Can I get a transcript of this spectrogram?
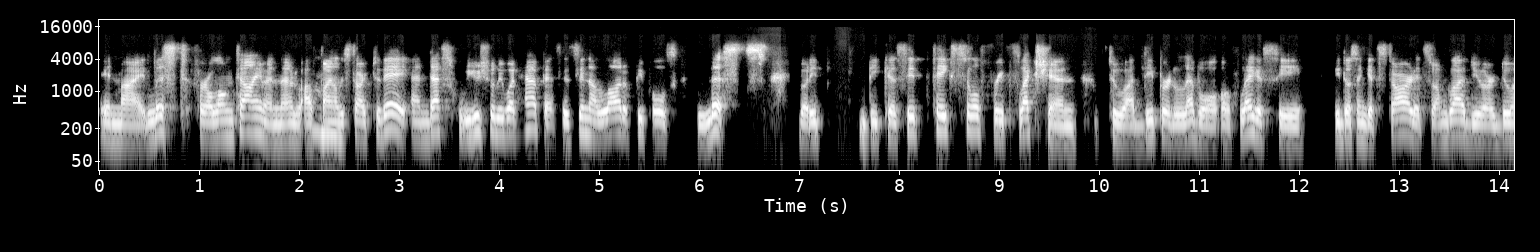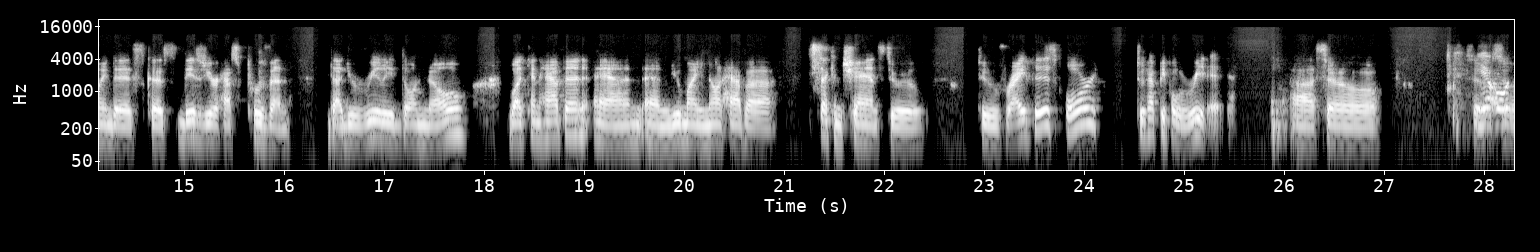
in my list for a long time and then i'll mm-hmm. finally start today and that's usually what happens it's in a lot of people's lists but it because it takes self-reflection to a deeper level of legacy it doesn't get started. So I'm glad you are doing this because this year has proven that you really don't know what can happen and and you might not have a second chance to to write this or to have people read it. Uh, so so, yeah, so,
